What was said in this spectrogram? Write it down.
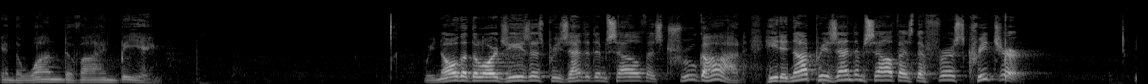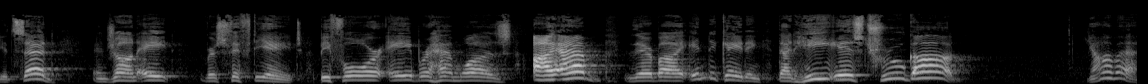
in the one divine being. We know that the Lord Jesus presented himself as true God. He did not present himself as the first creature. He had said in John 8, verse 58, Before Abraham was, I am, thereby indicating that he is true God, Yahweh.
